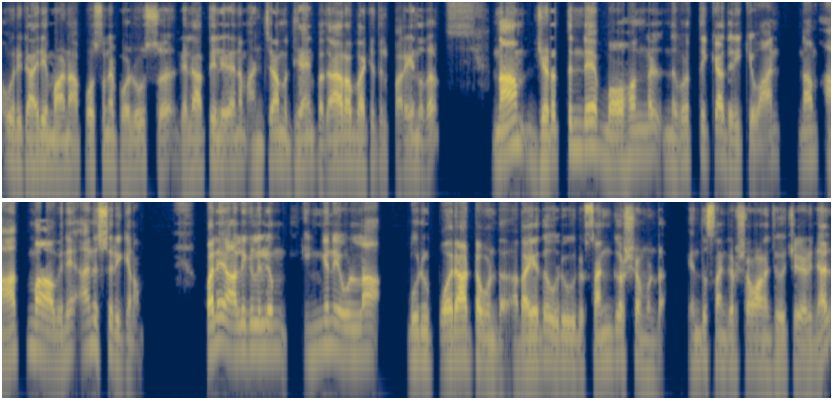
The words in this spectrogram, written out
ഒരു കാര്യമാണ് അപ്പോസനെ പൊലൂസ് ഗലാത്തി ലേഖനം അഞ്ചാം അധ്യായം പതിനാറാം വാക്യത്തിൽ പറയുന്നത് നാം ജഡത്തിന്റെ മോഹങ്ങൾ നിവർത്തിക്കാതിരിക്കുവാൻ നാം ആത്മാവിനെ അനുസരിക്കണം. പല ആളുകളിലും ഇങ്ങനെയുള്ള ഒരു പോരാട്ടമുണ്ട്. അതായത് ഒരു ഒരു സംഘർഷമുണ്ട്. എന്ത് സംഘർഷമാണെന്ന് ചോദിച്ചു കഴിഞ്ഞാൽ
